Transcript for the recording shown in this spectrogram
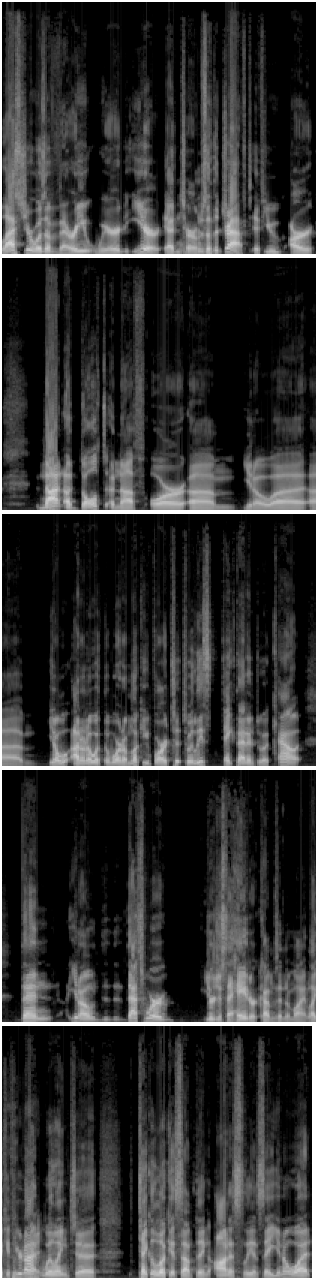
Last year was a very weird year in terms of the draft. If you are not adult enough or um, you know uh, um, you know i don't know what the word i'm looking for to, to at least take that into account then you know th- th- that's where you're just a hater comes into mind like if you're not Right. willing to take a look at something honestly and say you know what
